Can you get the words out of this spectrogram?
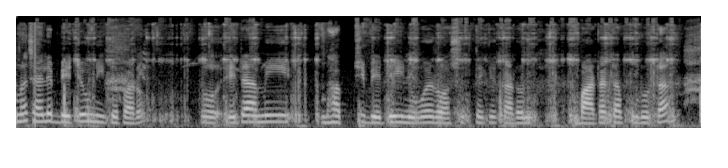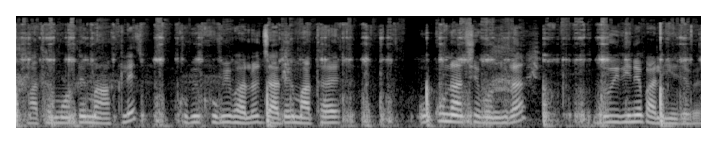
তোমরা চাইলে বেটেও নিতে পারো। তো এটা আমি ভাবছি বেটেই নেব রসের থেকে, কারণ বাটাটা পুরোটা মাথার মধ্যে মাখলে খুবই খুবই ভালো। যাদের মাথায় উকুন আছে বন্ধুরা, দুই দিনে পালিয়ে যাবে।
